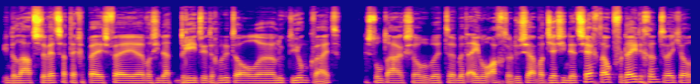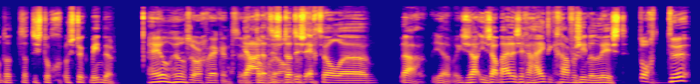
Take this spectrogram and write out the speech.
in de laatste wedstrijd tegen PSV... was hij na 23 minuten al Luc de Jong kwijt stond eigenlijk zo met, uh, met 1-0 achter. Dus ja, wat Jesse net zegt, ook verdedigend, weet je wel, dat, dat is toch een stuk minder. Heel, heel zorgwekkend. Uh, ja, dat is, dat is echt wel, uh, ja, ja je, zou, je zou bijna zeggen, hij ik ga voorzien een list. Toch de,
